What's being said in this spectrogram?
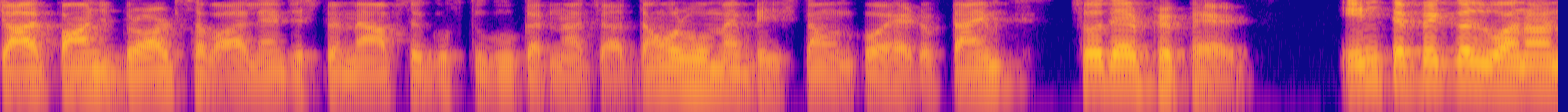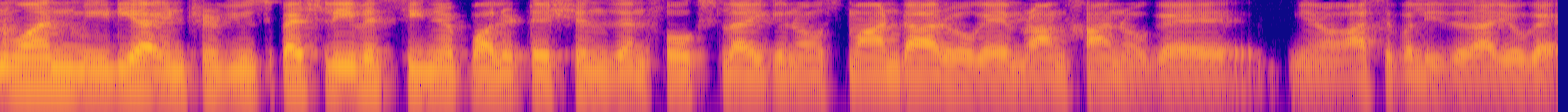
چار پانچ براڈ سوال ہیں جس پہ میں آپ سے گفتگو کرنا چاہتا ہوں اور وہ میں بھیجتا ہوں ان کو head of time so they are prepared in typical one on one media interview senior politicians لائکان ڈار ہو گئے عمران خان ہو گئے آصف الزاری ہو گئے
